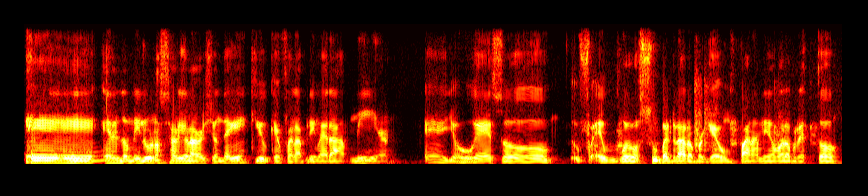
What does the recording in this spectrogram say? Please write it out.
Eh, en el 2001 salió la versión de GameCube, que fue la primera mía. Eh, yo jugué eso, fue un juego súper raro porque un pana mío me lo prestó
